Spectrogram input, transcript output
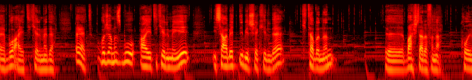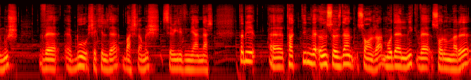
e, bu ayeti kerimede. Evet hocamız bu ayeti kerimeyi isabetli bir şekilde kitabının e, baş tarafına koymuş ve e, bu şekilde başlamış sevgili dinleyenler. Tabi e, takdim ve ön sözden sonra modernlik ve sorunları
